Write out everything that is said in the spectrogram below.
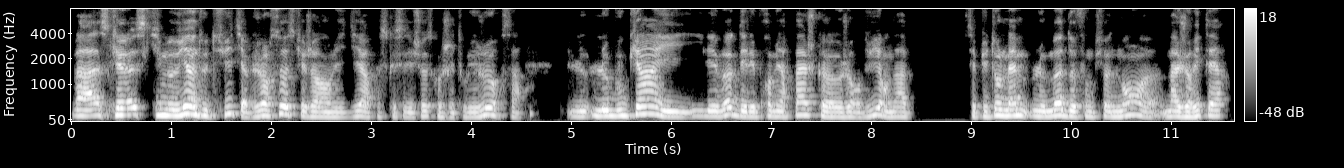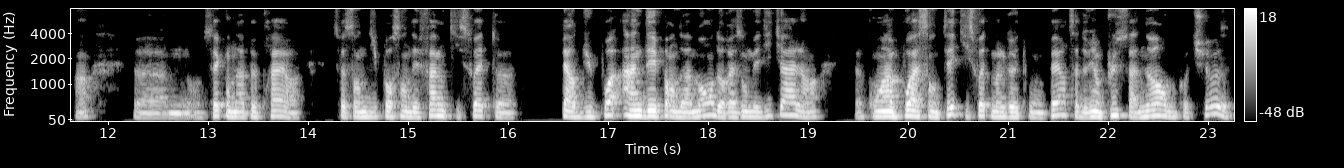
Bah, ce, que, ce qui me vient tout de suite, il y a plusieurs choses que j'aurais envie de dire, parce que c'est des choses que je fais tous les jours. Ça. Le, bouquin, il, évoque dès les premières pages qu'aujourd'hui, on a, c'est plutôt le même le mode de fonctionnement euh, majoritaire. Hein. Euh, on sait qu'on a à peu près 70% des femmes qui souhaitent euh, perdre du poids indépendamment de raisons médicales, hein, euh, qui ont un poids santé, qui souhaitent malgré tout en perdre. Ça devient plus la norme qu'autre chose.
